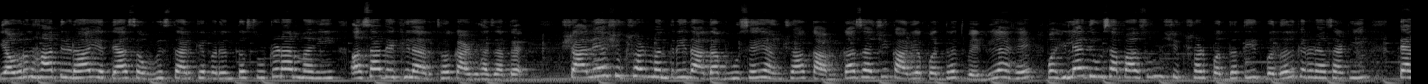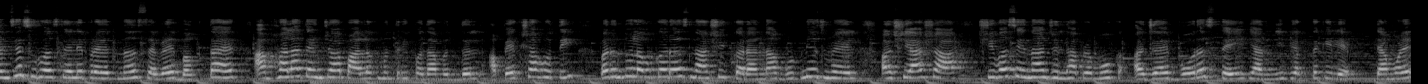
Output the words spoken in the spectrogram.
यावरून हा तिढा येत्या सव्वीस तारखेपर्यंत सुटणार नाही असा देखील अर्थ काढला जातोय. शालेय शिक्षण मंत्री दादा भुसे यांच्या कामकाजाची कार्यपद्धत वेगळी आहे. पहिल्या दिवसापासून शिक्षण पद्धतीत बदल करण्यासाठी त्यांचे सुरू असलेले प्रयत्न सगळे बघतायत. आम्हाला त्यांच्या पालकमंत्री पदाबद्दल अपेक्षा होती परंतु लवकरच नाशिककरांना गुड न्यूज मिळेल अशी आशा शिवसेना जिल्हाप्रमुख अजय बोरस्ते यांनी व्यक्त केली आहे. त्यामुळे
